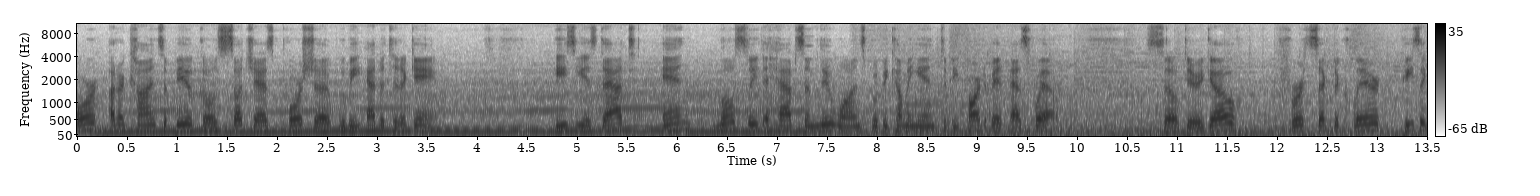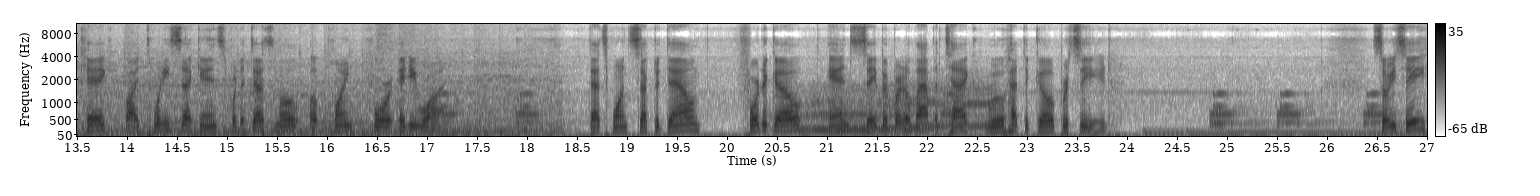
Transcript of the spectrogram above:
or other kinds of vehicles such as Porsche will be added to the game. Easy as that, and mostly to have some new ones will be coming in to be part of it as well. So there you go, First sector clear, piece of cake by 20 seconds for the decimal of 0.481. That's one sector down, four to go, and save it for the lap attack, we'll have to go proceed. So you see,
